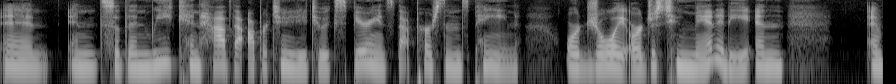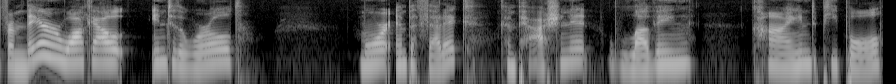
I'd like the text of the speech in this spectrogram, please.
and and so then we can have that opportunity to experience that person's pain or joy or just humanity and and from there walk out into the world more empathetic, compassionate, loving, kind people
